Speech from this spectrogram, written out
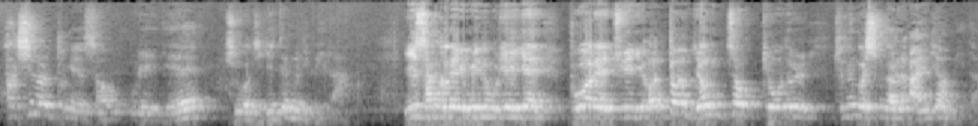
확신을 통해서 우리에게 주어지기 때문입니다. 이 사건의 의미는 우리에게 부활의 주일이 어떤 영적 교훈을 주는 것인가를 알게 합니다.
